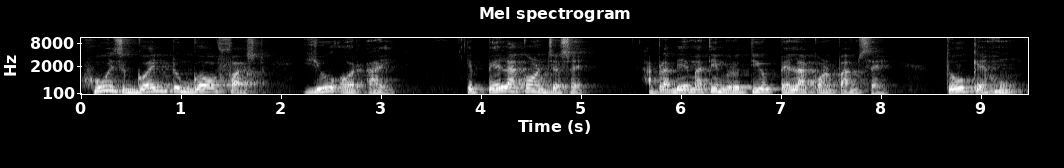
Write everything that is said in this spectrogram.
who is going to go first you or I કે પહેલાં કોણ જશે? આપણા બેમાંથી મૃત્યુ પહેલાં કોણ પામશે? તું કે હું?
